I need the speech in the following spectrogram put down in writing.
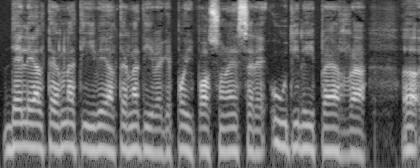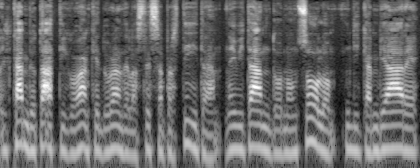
delle alternative, alternative che poi possono essere utili per eh, il cambio tattico anche durante la stessa partita, evitando non solo di cambiare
